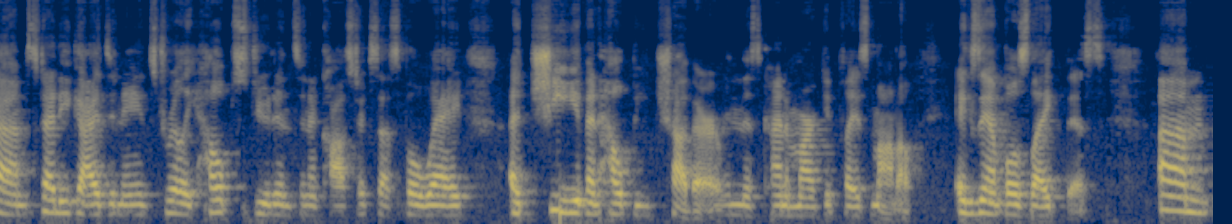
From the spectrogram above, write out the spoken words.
um, study guides and aids to really help students in a cost accessible way achieve and help each other in this kind of marketplace model. Examples like this. Um,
